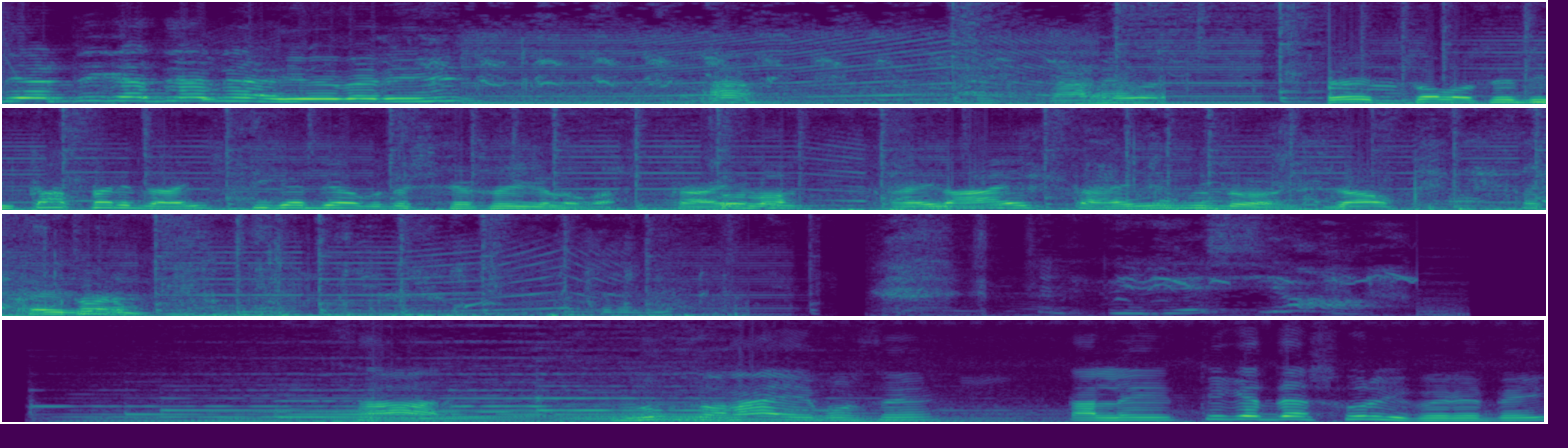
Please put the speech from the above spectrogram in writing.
দিয়ে টিকা দিয়ে নে ওই বাড়ি। আহ, এই চলো যাই টিকা দেওয়া বোধহয় শেষ হয়ে গেল বা চলো যাই তাই যাও। কি করুম স্যার লোক জনায় এই বলছে তাহলে টিকিট দেওয়া শুরু করে দেই।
